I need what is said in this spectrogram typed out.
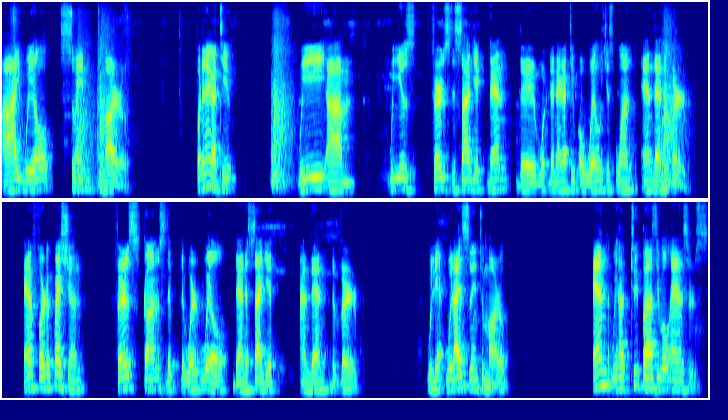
I will swim tomorrow. For the negative, we um, we use first the subject, then the the negative of will, which is want, and then the verb. And for the question, first comes the, the word will, then the subject, and then the verb. Will, I, will I swim tomorrow? And we have two possible answers.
